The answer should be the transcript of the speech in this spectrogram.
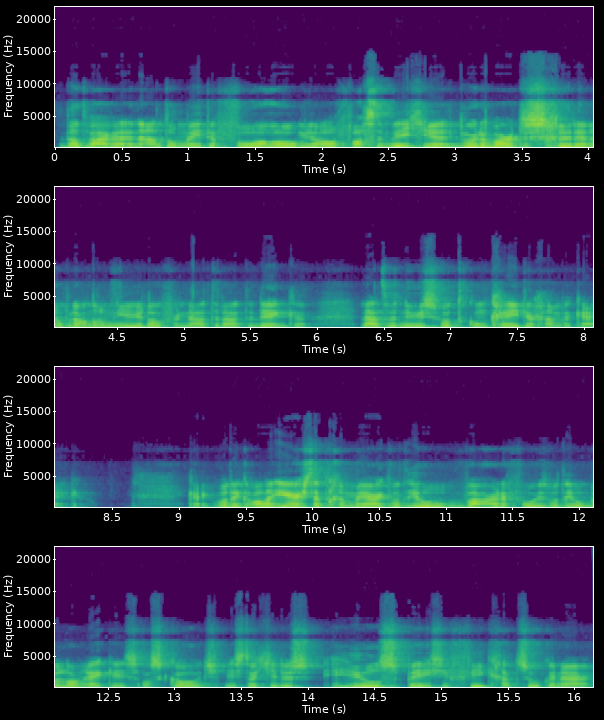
dat waren een aantal metaforen om je alvast een beetje door de war te schudden en op een andere manier hierover na te laten denken. Laten we het nu eens wat concreter gaan bekijken. Kijk, wat ik allereerst heb gemerkt, wat heel waardevol is, wat heel belangrijk is als coach, is dat je dus heel specifiek gaat zoeken naar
